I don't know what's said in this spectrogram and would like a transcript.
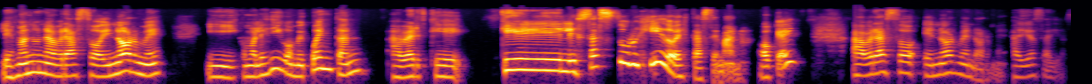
Les mando un abrazo enorme y como les digo, me cuentan a ver qué, qué les ha surgido esta semana, ¿ok? Abrazo enorme, enorme. Adiós, adiós.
